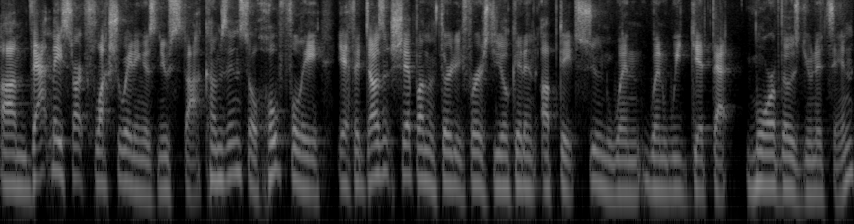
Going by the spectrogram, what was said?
um, that may start fluctuating as new stock comes in. So hopefully, if it doesn't ship on the 31st, you'll get an update soon when when we get that more of those units in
